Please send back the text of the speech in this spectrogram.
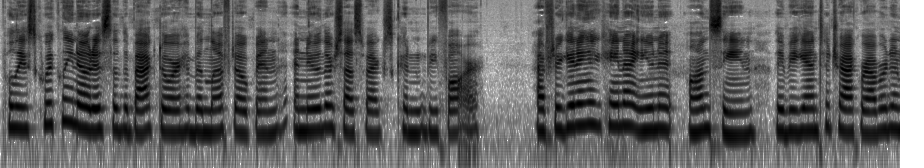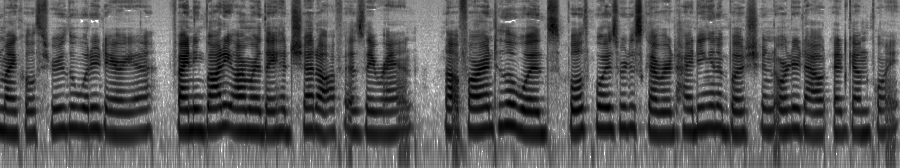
Police quickly noticed that the back door had been left open and knew their suspects couldn't be far. After getting a canine unit on scene, they began to track Robert and Michael through the wooded area, finding body armor they had shed off as they ran. Not far into the woods, both boys were discovered hiding in a bush and ordered out at gunpoint.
